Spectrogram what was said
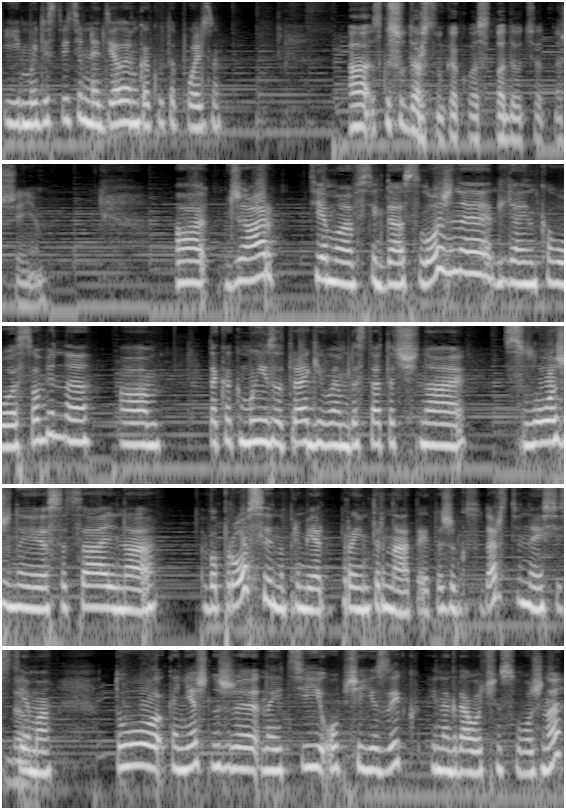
и мы действительно делаем какую-то пользу. А с государством как у вас складываются отношения? А, GR тема всегда сложная, для НКО особенно, а, так как мы затрагиваем достаточно сложные социально вопросы, например, про интернаты, это же государственная система, да. то, конечно же, найти общий язык иногда очень сложно.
